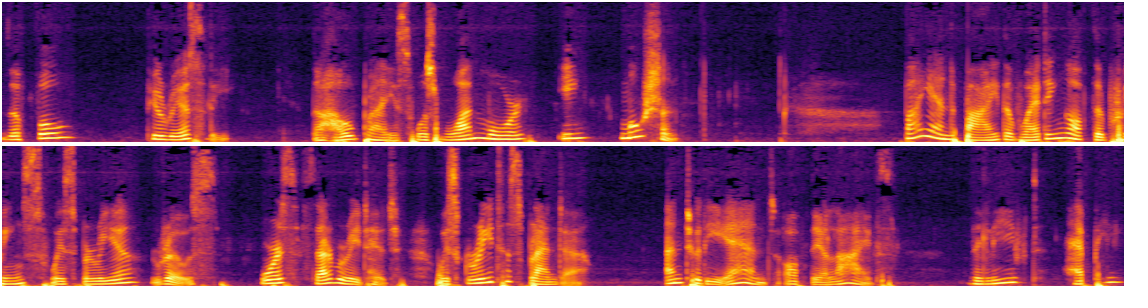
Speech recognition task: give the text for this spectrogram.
the fool furiously. The whole place was one more in motion. By and by, the wedding of the prince with Briar Rose was celebrated with great splendor, and to the end of their lives, they lived happy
